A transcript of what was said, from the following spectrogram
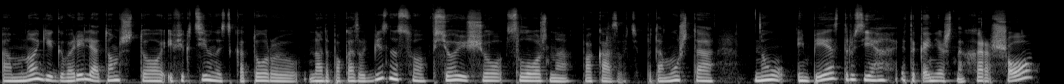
а многие говорили о том, что эффективность, которую надо показывать бизнесу, все еще сложно показывать, потому что ну, MPS, друзья, это, конечно, хорошо,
